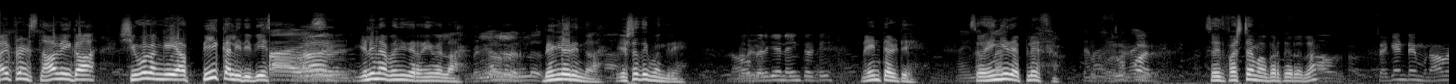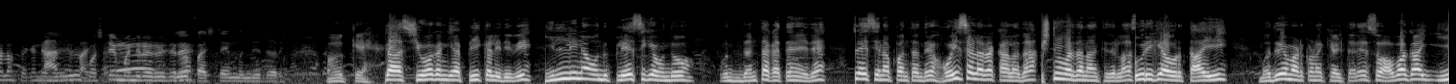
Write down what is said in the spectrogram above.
ಹಾಯ್ ಫ್ರೆಂಡ್ಸ್ ನಾವೀಗ ಶಿವಗಂಗೆಯ ಪೀಕ್ ಅಲ್ಲಿ ಇದೀವಿ. ಎಲ್ಲಿಂದ ಬಂದಿದ್ದೀರಾ ನೀವೆಲ್ಲ? ಬೆಂಗಳೂರಿಂದ. ಎಷ್ಟೊತ್ತಿಗೆ ಬಂದ್ರಿ? ನೈನ್ ತರ್ಟಿ ಸೊ ಹೆಂಗಿದೆ ಪ್ಲೇಸ್ ಸೊ ಇದು ಫಸ್ಟ್ ಟೈಮ್ ಬರ್ತಿರೋದು ಸೆಕೆಂಡ್ ಟೈಮ್ ನಾವೆಲ್ಲ ಸೆಕೆಂಡ್ ಟೈಮ್ ಫಸ್ಟ್ ಟೈಮ್ ಬಂದಿರೋರು ಇದ್ದಾರೆ? ಫಸ್ಟ್ ಟೈಮ್ ಬಂದಿದ್ದವ್ರಿ ಓಕೆ ಈಗ ಶಿವಗಂಗೆಯ ಪೀಕಲ್ಲಿದ್ದೀವಿ ಇಲ್ಲಿನ ಒಂದು ಪ್ಲೇಸಿಗೆ ಒಂದು ಒಂದು ದಂತಕಥೆನೇ ಇದೆ. ಪ್ಲೇಸ್ ಏನಪ್ಪ ಅಂತಂದ್ರೆ ಹೊಯ್ಸಳರ ಕಾಲದ ವಿಷ್ಣುವರ್ಧನ ಅಂತಿದ್ರಲ್ಲ ಊರಿಗೆ ಅವ್ರ ತಾಯಿ ಮದುವೆ ಮಾಡ್ಕೊಳಕ್ಕೆ ಹೇಳ್ತಾರೆ. ಸೊ ಅವಾಗ ಈ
